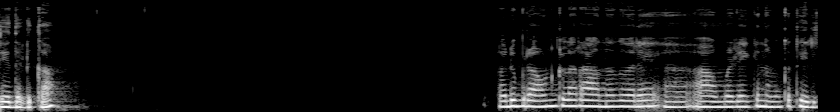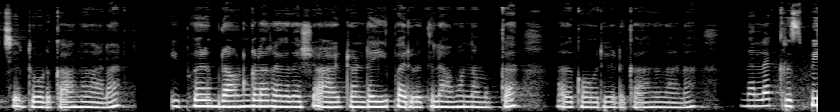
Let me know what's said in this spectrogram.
ചെയ്തെടുക്കാം. ഒരു ബ്രൗൺ കളർ ആവുന്നത് വരെ ആവുമ്പോഴേക്കും നമുക്ക് തിരിച്ചിട്ട് കൊടുക്കാവുന്നതാണ്. ഇപ്പോൾ ഒരു ബ്രൗൺ കളർ ഏകദേശം ആയിട്ടുണ്ട്. ഈ പരുവത്തിലാകുമ്പോൾ നമുക്ക് അത് കോരിയെടുക്കാവുന്നതാണ് നല്ല ക്രിസ്പി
